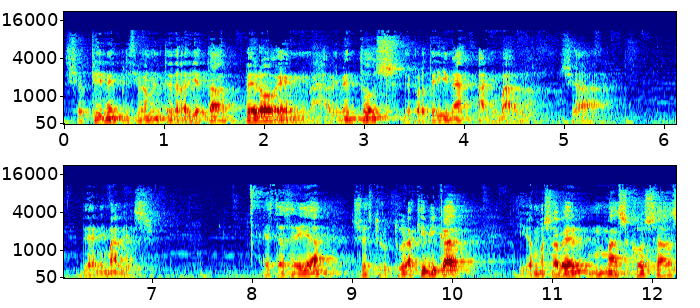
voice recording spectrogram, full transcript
Se obtiene principalmente de la dieta, pero en alimentos de proteína animal, o sea, de animales. Esta sería su estructura química y vamos a ver más cosas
